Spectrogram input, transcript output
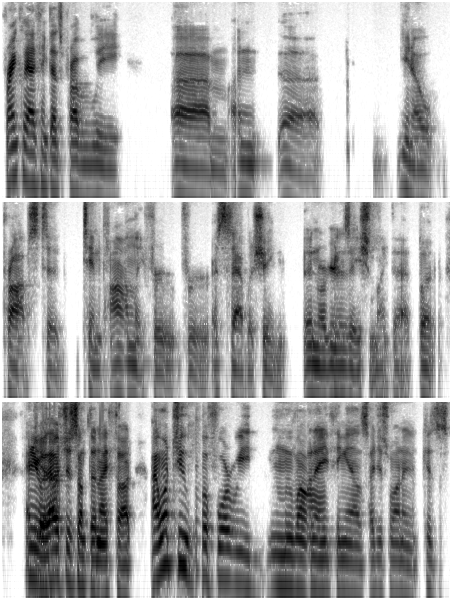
frankly, I think that's probably um an, uh, you know, props to Tim Connelly for for establishing an organization like that. But anyway, that was just something I thought. I want to before we move on to anything else. I just want to because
